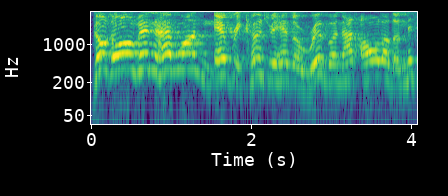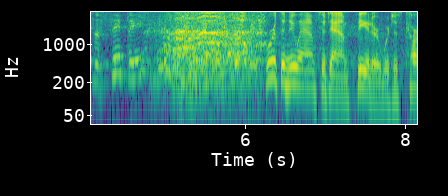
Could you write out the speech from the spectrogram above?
Don't all men have one? Every country has a river, not all of the Mississippi. We're at the New Amsterdam Theater, which is currently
